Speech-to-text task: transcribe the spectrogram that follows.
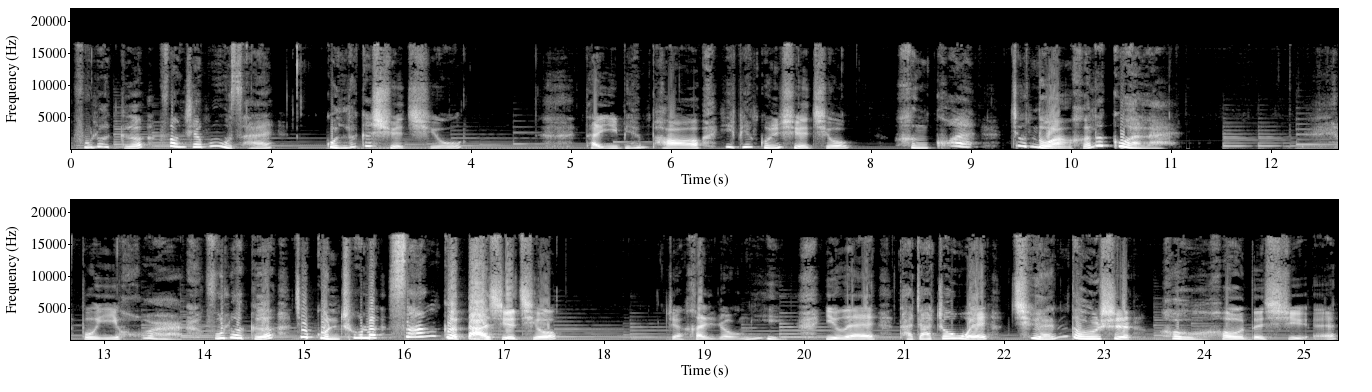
弗洛格放下木材，滚了个雪球。他一边跑一边滚雪球。很快就暖和了过来。不一会儿，弗洛格就滚出了三个大雪球。这很容易，因为他家周围全都是厚厚的雪。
